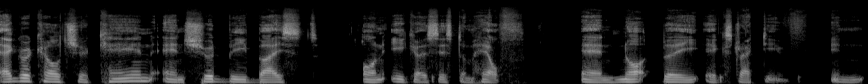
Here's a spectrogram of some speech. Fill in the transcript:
agriculture can and should be based on ecosystem health and not be extractive in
